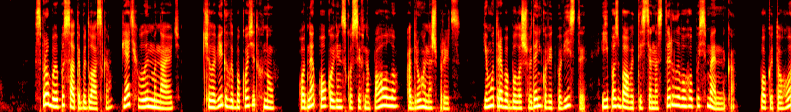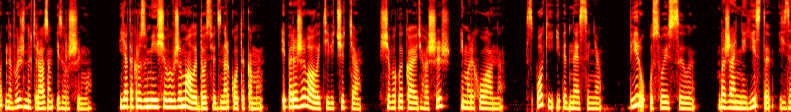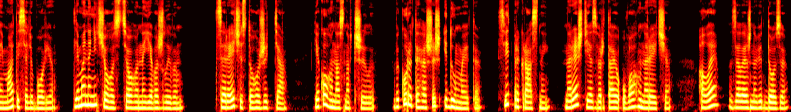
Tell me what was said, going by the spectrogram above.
Спробуй описати, будь ласка, п'ять хвилин минають. Чоловік глибоко зітхнув. Одне око він скосив на Пауло, а друге на шприц. Йому треба було швиденько відповісти і позбавитися настирливого письменника, поки того не вижнуть разом із грошима. Я так розумію, що ви вже мали досвід з наркотиками і переживали ті відчуття, що викликають гашиш і марихуана, спокій і піднесення, віру у свої сили, бажання їсти і займатися любов'ю. Для мене нічого з цього не є важливим. Це речі з того життя, якого нас навчили. Ви курите гашиш і думаєте світ прекрасний, нарешті я звертаю увагу на речі, але, залежно від дози,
